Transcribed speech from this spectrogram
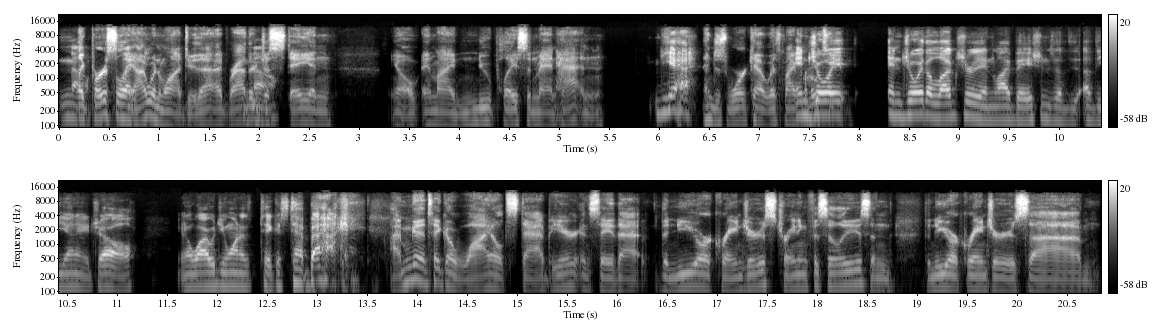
No, like personally, like- I wouldn't want to do that. I'd rather No. just stay in, you know, in my new place in Manhattan Yeah, and just work out with my enjoy protein. enjoy the luxury and libations of the, of the NHL. You know, why would you want to take a step back? I'm going to take a wild stab here and say that the New York Rangers training facilities and the New York Rangers um,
